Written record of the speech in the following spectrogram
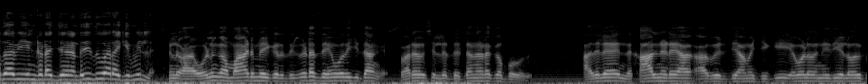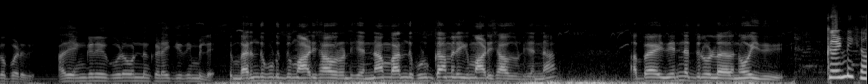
உதவியும் கிடைச்சது இதுவரைக்கும் இல்லை. எங்களுக்கு ஒழுங்கா மாடு மேய்க்கிறதுக்கு இடத்தையும் ஒதுக்கிட்டாங்க. வரவு செல்ல திட்டம் நடக்க போகுது. அதில் இந்த கால்நடை அபிவிருத்தி அமைச்சுக்கு எவ்வளவு நிதிகள் ஒதுக்கப்படுது? அது எங்களுக்கு கூட ஒன்றும் கிடைக்கிறதும் இல்லை. மருந்து கொடுத்து மாடி சாகுறோன்னு சொன்னா மருந்து கொடுக்காமலே மாடி சாகுதுன்னு சொன்னா அப்போ இது என்னத்தில் உள்ள நோய் இது? கிண்ணியா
